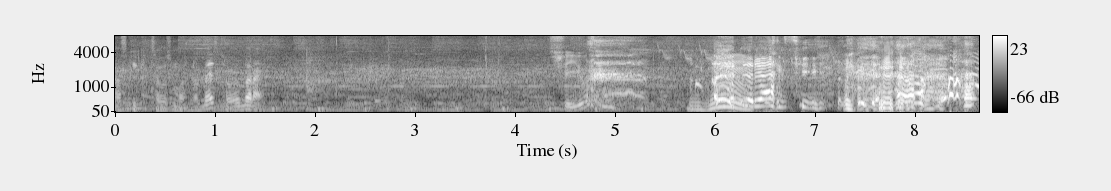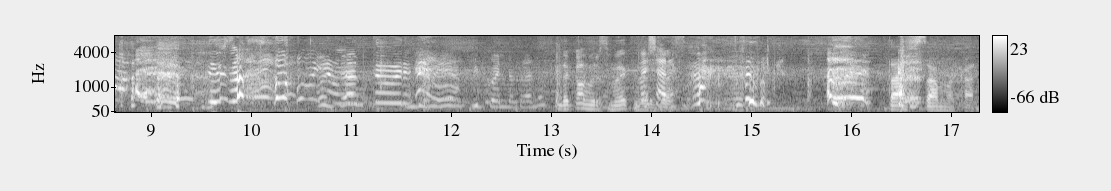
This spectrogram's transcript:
наскільки це можливо швидко, вибирай. Шию? Реакції. В натурі. Прикольно, правда? Давай ще раз. Та ж сама карта.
